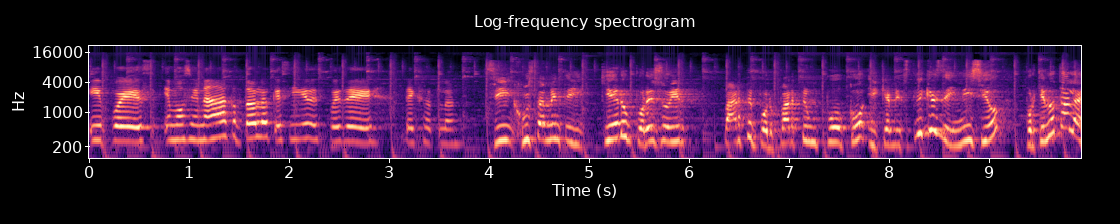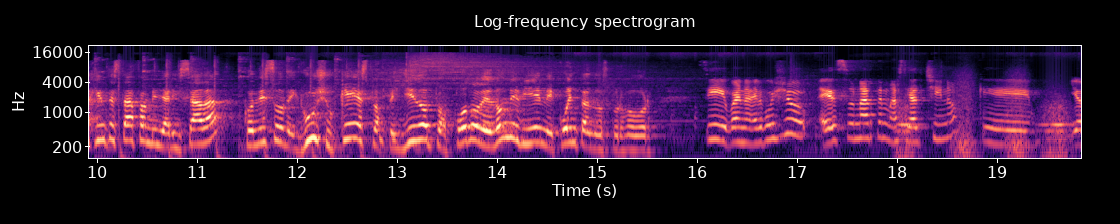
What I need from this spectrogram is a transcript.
Y pues emocionada con todo lo que sigue después de, de Hexatlón. Sí, justamente, y quiero por eso ir parte por parte un poco y que me expliques de inicio, porque no toda la gente está familiarizada con eso de Gushu. ¿Qué es tu apellido, tu apodo? ¿De dónde viene? Cuéntanos, por favor. Sí, bueno, el Wushu es un arte marcial chino que yo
